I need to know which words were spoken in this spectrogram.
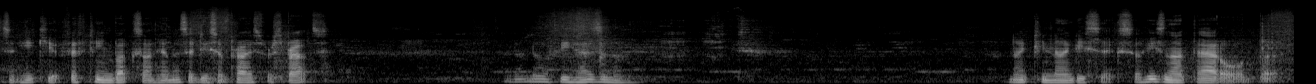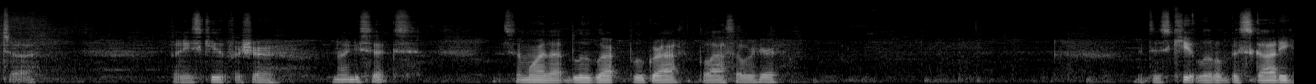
Isn't he cute? 15 bucks on him. That's a decent price for Sprouts. I don't know if he has them. 1996, so he's not that old, but uh, but he's cute for sure. 96. Some more of that blue, gla blue glass, glass over here. With this cute little biscotti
